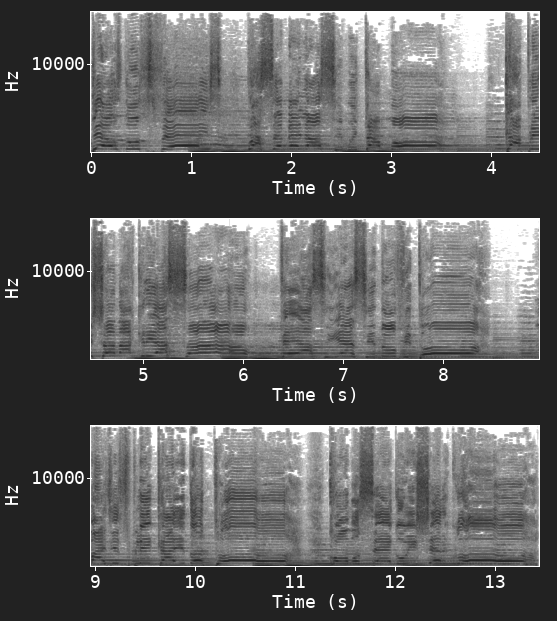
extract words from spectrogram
Deus nos fez com a semelhança e muito amor. Capricha na criação, vê a ciência e duvidou. Mas explica aí, doutor, como o cego enxergou,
